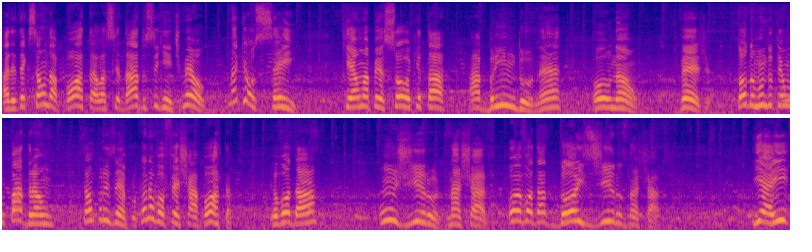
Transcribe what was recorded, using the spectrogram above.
a detecção da porta, ela se dá do seguinte, meu, como é que eu sei que é uma pessoa que está abrindo, né? Ou não? Veja, todo mundo tem um padrão. Então, por exemplo, quando eu vou fechar a porta, eu vou dar um giro na chave, ou eu vou dar dois giros na chave. E aí,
